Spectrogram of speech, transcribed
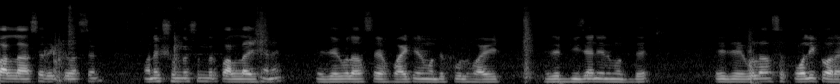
পাল্লা আছে দেখতে পাচ্ছেন। অনেক সুন্দর সুন্দর পাল্লা এখানে। এই যে এগুলো আছে হোয়াইটের মধ্যে ফুল হোয়াইট এই যে ডিজাইনের মধ্যে। এই যে এগুলো আছে পলি করা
